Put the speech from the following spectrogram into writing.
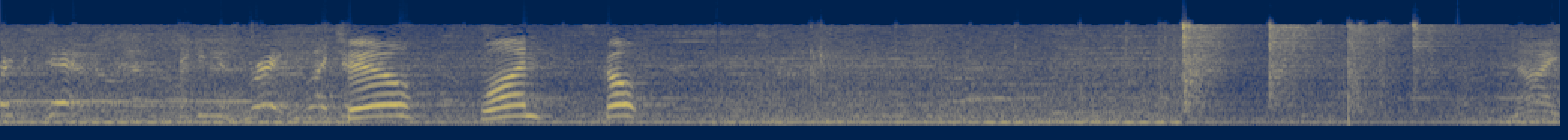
afraid to kick. Kicking is great. He likes Two, one, go. Nice.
